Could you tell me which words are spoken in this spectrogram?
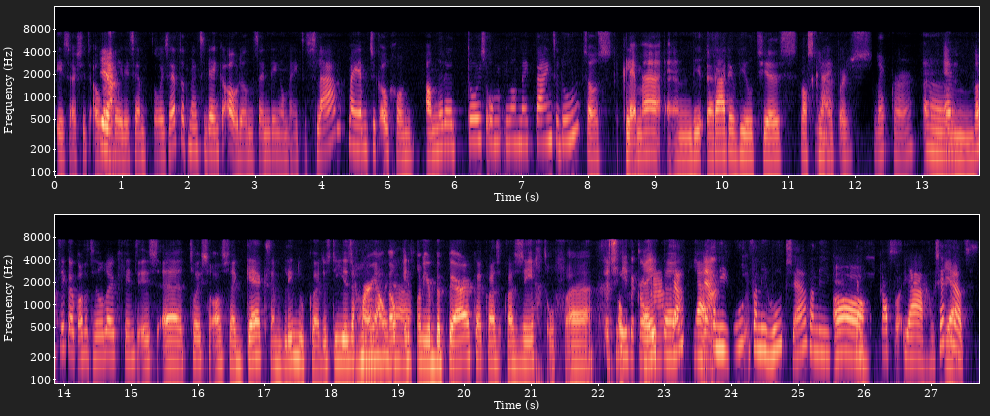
is als je het over Ja. BDSM-toys hebt. Dat mensen denken, oh, dan zijn dingen om mee te slaan. Maar je hebt natuurlijk ook gewoon andere toys om iemand mee pijn te doen. Zoals klemmen en wie- radarwieltjes, wasknijpers. Lekker. Ehm, En wat ik ook altijd heel leuk vind is eh, toys zoals eh, gags en blinddoeken. Dus die je zeg maar Oh, ja, wel op een of andere manier beperken qua, qua zicht of, eh Dat je niet meer kan. Ja. Ja. Ja. Van die, van die hoods, hè? Van die, van Oh, die kappen. Ja, hoe zeg je Ja. dat?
